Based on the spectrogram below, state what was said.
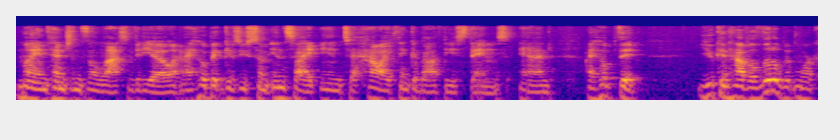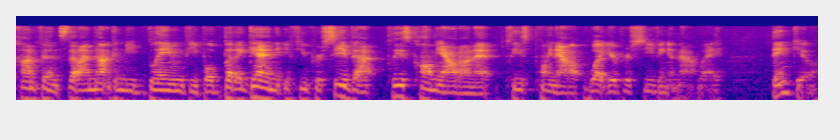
my intentions in the last video, and I hope it gives you some insight into how I think about these things, and I hope that you can have a little bit more confidence that I'm not going to be blaming people, but again, if you perceive that, please call me out on it. Please point out what you're perceiving in that way. Thank you.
